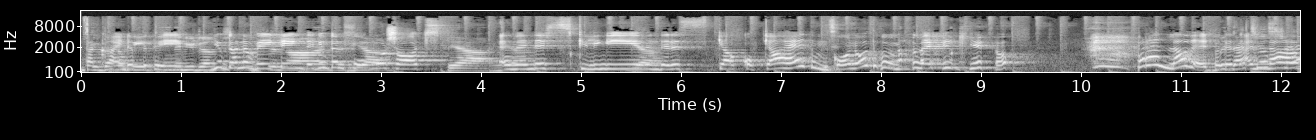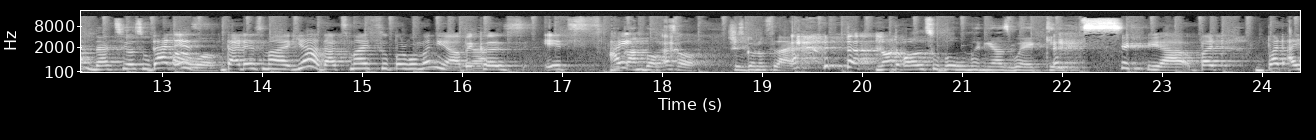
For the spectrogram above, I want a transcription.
That. You've kind of waiting, thing. you've done you've done a waiting, then you've done four yeah. more shots. Yeah, And then there's Killing Eve, Yeah. and there is kya, ko- kya hai tum? Kaun ho tum? like, you. But I love it But because that's I love strength. That's your that superpower. is that is my yeah that's my superwoman yeah because it's You can't box her. She's gonna fly. Not all superwomanias wear capes. yeah but but I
